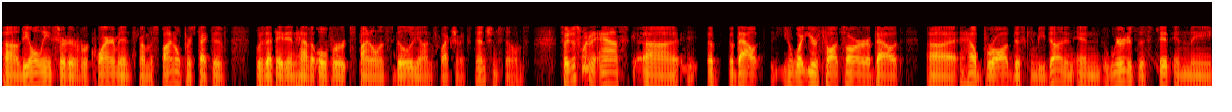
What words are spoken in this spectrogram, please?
Uh, the only sort of requirement from a spinal perspective was that they didn't have overt spinal instability on flexion extension films. So I just wanted to ask uh, about, you know, what your thoughts are about uh, how broad this can be done, and, and where does this fit in the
